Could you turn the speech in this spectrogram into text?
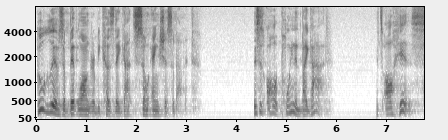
Who lives a bit longer because they got so anxious about it? This is all appointed by God, it's all His.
